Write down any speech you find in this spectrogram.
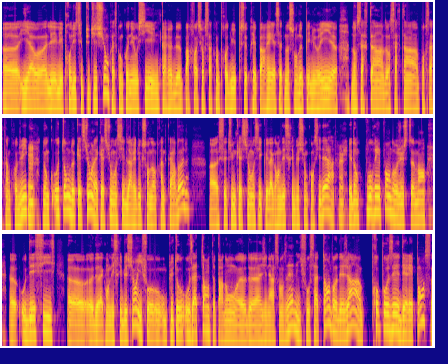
il y a les, les, produits de substitution, parce qu'on connaît aussi une période parfois sur certains produits se préparer à cette notion de pénurie dans certains, dans certains, pour certains produits. Mm. Donc autant de questions, la question aussi de la réduction de l'empreinte carbone. Euh, c'est une question aussi que la grande distribution considère. Et donc, pour répondre justement euh, aux défis euh, de la grande distribution, il faut, ou plutôt aux attentes, pardon, de la génération Z, il faut s'attendre déjà proposer des réponses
